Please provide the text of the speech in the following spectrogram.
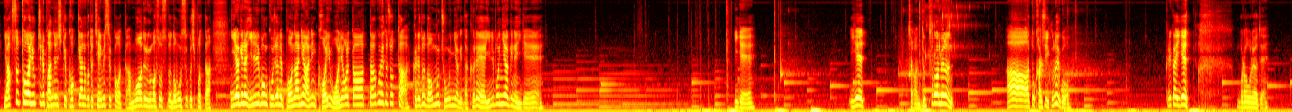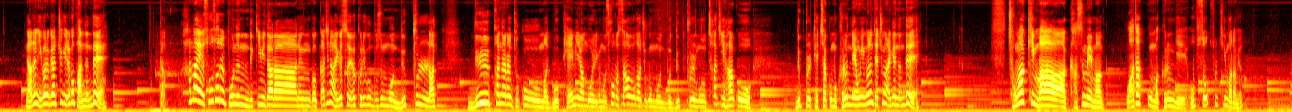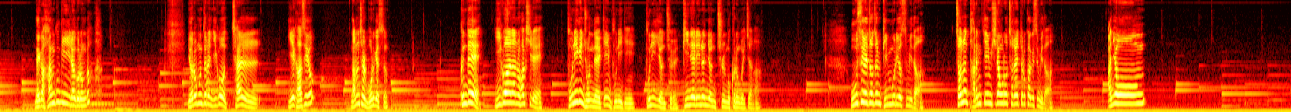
약수토와 육지를 반전시켜 걷게 하는 것도 재밌을 것 같다. 모아둔 음악 소스도 너무 쓰고 싶었다. 이야기는 일본 고전의 번안이 아닌 거의 원형을 땄다고 해도 좋다. 그래도 너무 좋은 이야기다. 그래, 일본 이야기네 이게. 이게 이게 잠깐 늪으로 하면은 아 또 갈 수 있구나 이거. 그러니까 이게 하, 뭐라 그래야 돼. 나는 이거를 그냥 쭉 읽어봤는데, 하나의 소설을 보는 느낌이다라는 것까지는 알겠어요. 그리고 무슨 뭐 늪을 나, 늪 하나를 두고 막 뭐 뱀이랑 뭐 이렇게 뭐 서로 싸워가지고 뭐 뭐 늪을 뭐 차지하고 늪을 되찾고 뭐 그런 내용인 거는 대충 알겠는데 정확히 막 가슴에 막 와닿고 막 그런 게 없어 솔직히 말하면 내가 한국인이라 그런가? 여러분들은 이거 잘 이해 가세요? 나는 잘 모르겠어. 근데 이거 하나는 확실해. 분위긴 좋네. 게임 분위기. 분위기 연출. 비 내리는 연출 뭐 그런 거 있잖아. 우수에 젖은 빗물이었습니다. 저는 다른 게임 실황으로 찾아뵙도록 하겠습니다. 안녕.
